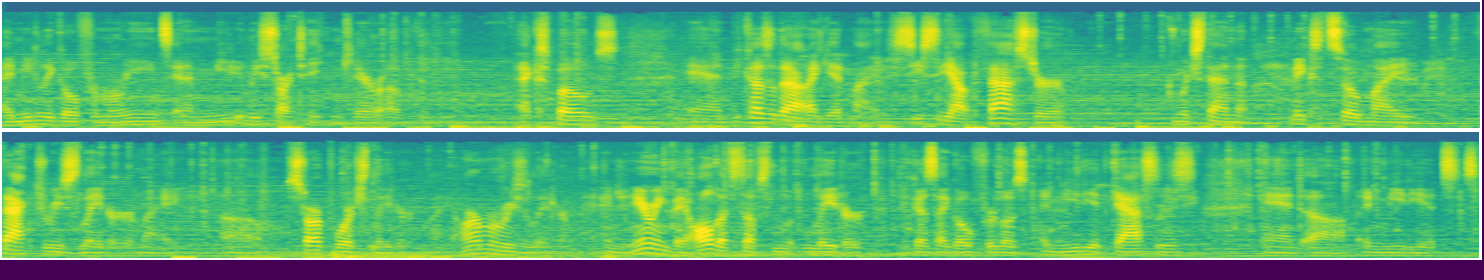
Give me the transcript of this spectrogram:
I immediately go for Marines and immediately start taking care of the expos. And because of that, I get my CC out faster, which then makes it so my factories later, my um, starports later, my armories later, my engineering bay, all that stuff's later because I go for those immediate gases and um, immediate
